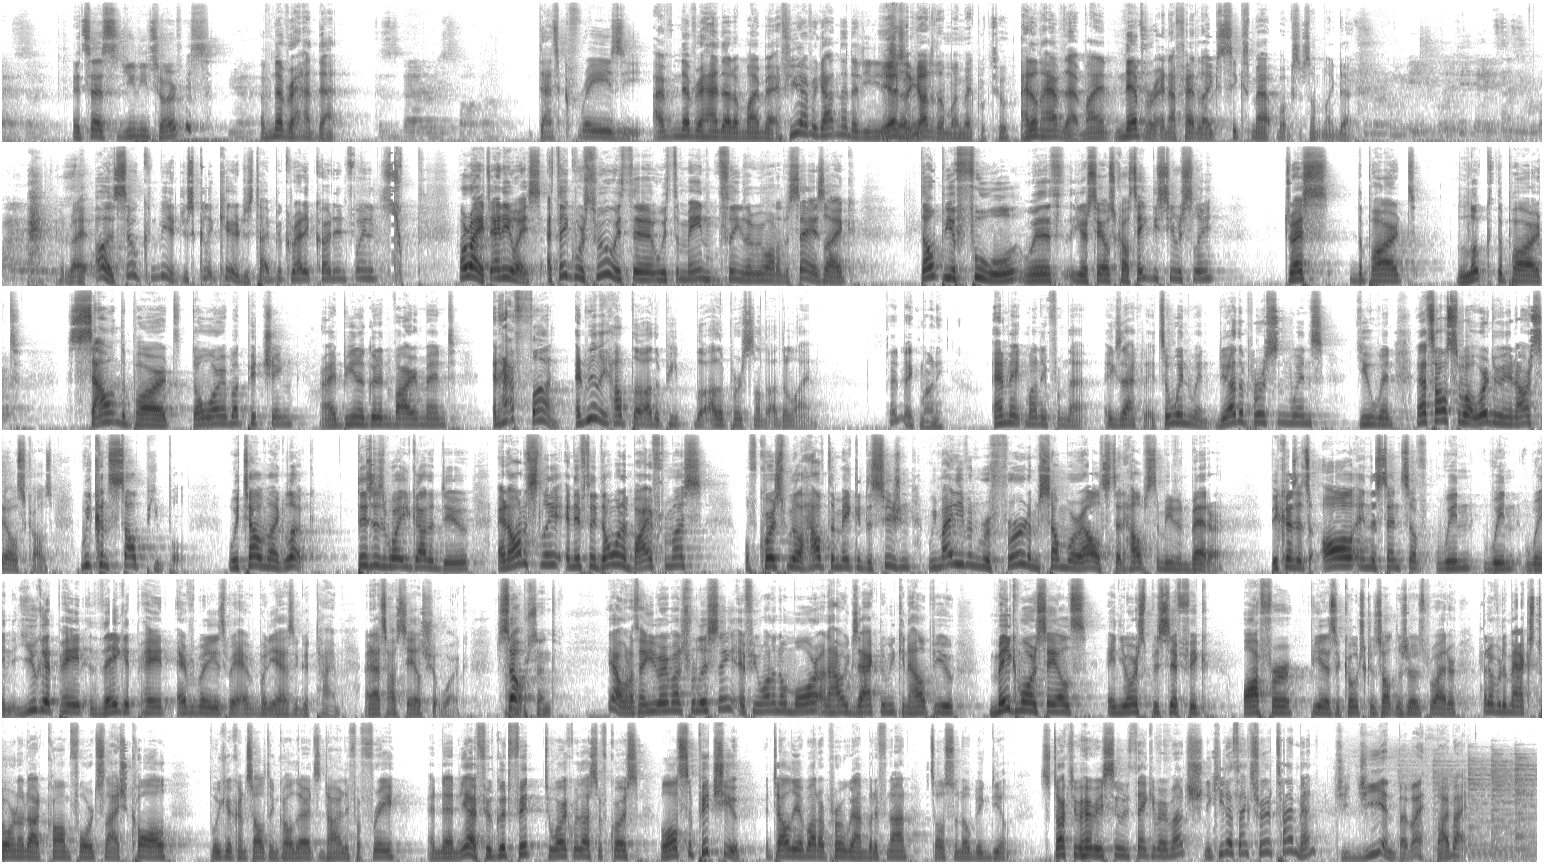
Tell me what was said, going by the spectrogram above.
it says you need service. yeah, I've never had that. because battery's fucked up. That's crazy. I've never had that on my Mac. Have you ever gotten that? That you need? Yes, I got it on my MacBook too. I don't have that. Mine never, and I've had like six MacBooks or something like that. Super convenient. You click it and it sends you right away to the Right. store. Oh, it's so convenient. Just click here. Just type your credit card info in. and All right. Anyways, I think we're through with the with the main thing that we wanted to say. Is like, don't be a fool with your sales calls. Take these seriously. Dress the part. Look the part. Sound the part. Don't worry about pitching. Right. Be in a good environment and have fun and really help the other people, the other person on the other line I'd make money. and make money from that. Exactly. It's a win-win. The other person wins, you win. That's also what we're doing in our sales calls. We consult people. We tell them like, "Look, this is what you got to do." And honestly, and if they don't want to buy from us, of course, we'll help them make a decision. We might even refer them somewhere else that helps them even better. Because it's all in the sense of win, win, win. You get paid, they get paid, everybody gets paid, everybody has a good time. And that's how sales should work. So, 100%. yeah, I want to thank you very much for listening. If you want to know more on how exactly we can help you make more sales in your specific offer, be it as a coach, consultant, or service provider, head over to maxtornow.com forward slash call. Book your consulting call there. It's entirely for free. And then, yeah, if you're a good fit to work with us, of course, we'll also pitch you and tell you about our program. But if not, it's also no big deal. So talk to you very soon. Thank you very much. Nikita, thanks for your time, man. GG and bye bye. Bye bye.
